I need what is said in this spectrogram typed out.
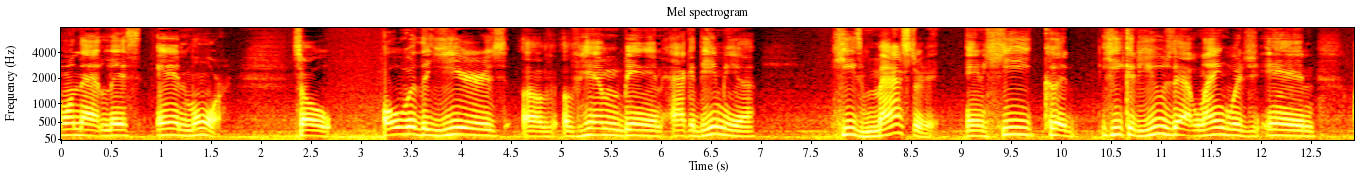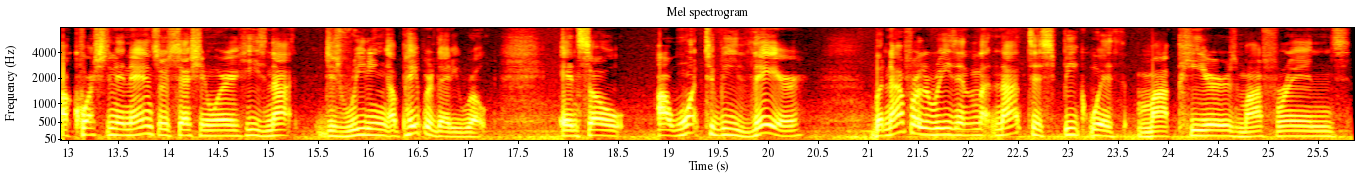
on that list and more. So, over the years of, of him being in academia, he's mastered it and he could he could use that language in a question and answer session where he's not just reading a paper that he wrote. And so I want to be there, but not for the reason, not to speak with my peers, my friends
